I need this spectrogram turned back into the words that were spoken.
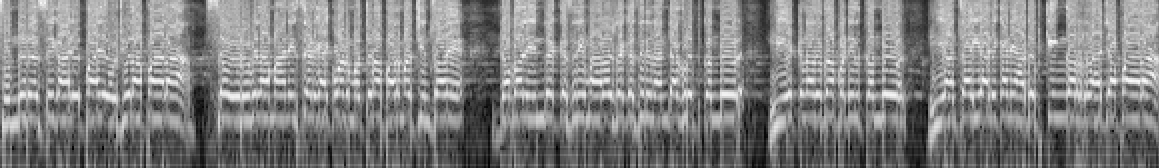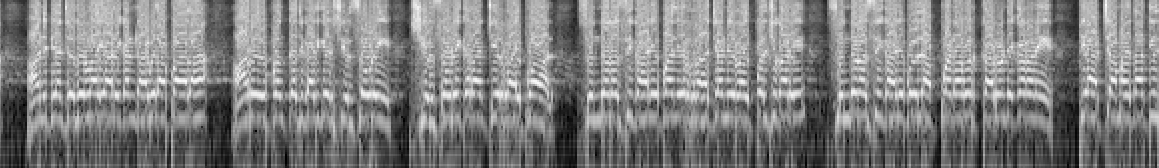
सुंदर अशी गाडी पाहिली उजवीला पाहिला. स Manik Seth Gaikwad Mathura farm Chinchale double Hind Kesari Maharashtra Kesari Nanda group Kandur. ही एकनाथदा पाटील कंदूर. यांचा या ठिकाणी आदत किंगर राजा पाहिला. आणि त्यांच्या जोडला या ठिकाणी डावीला पाहिला आरोही पंकज गाडगेर शिरसवडी शिरसवडीकरांची रायफल. सुंदर अशी गाडी पाहिली राजाने रायफलची गाडी. सुंदर अशी गाडी पाहिली अप्पाड्यावर कारुंडेकरांनी ती आजच्या मैदानातील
